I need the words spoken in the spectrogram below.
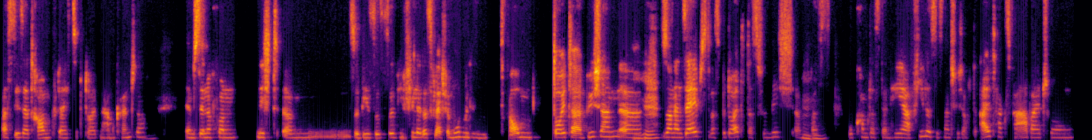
was dieser Traum vielleicht zu bedeuten haben könnte. Mhm. Im Sinne von nicht ähm, so dieses, wie viele das vielleicht vermuten mit diesen Traumdeuterbüchern, äh, mhm. sondern selbst, was bedeutet das für mich? Ähm, mhm. was, wo kommt das denn her? Vieles ist natürlich auch Alltagsverarbeitung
